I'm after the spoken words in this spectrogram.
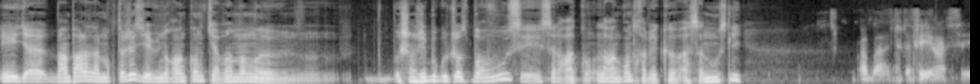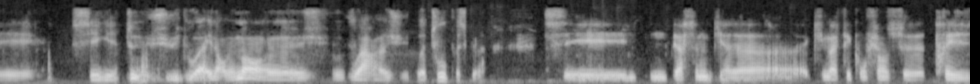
Et ben, en parlant d'Almortagès, il y a eu une rencontre qui a vraiment euh, changé beaucoup de choses pour vous. C'est la, la rencontre avec euh, Hassan Mousli. Ah bah tout à fait, hein, c'est je lui dois énormément, euh, je, voire lui dois tout parce que c'est une personne qui a qui m'a fait confiance euh, très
